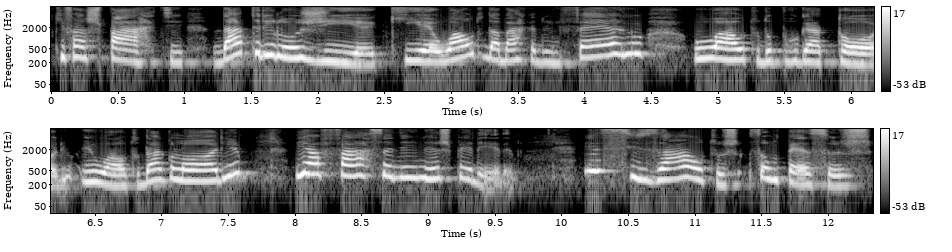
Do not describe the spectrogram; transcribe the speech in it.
que faz parte da trilogia, que é o Alto da Barca do Inferno, o Alto do Purgatório e o Alto da Glória, e a Farsa de Inês Pereira. Esses autos são peças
